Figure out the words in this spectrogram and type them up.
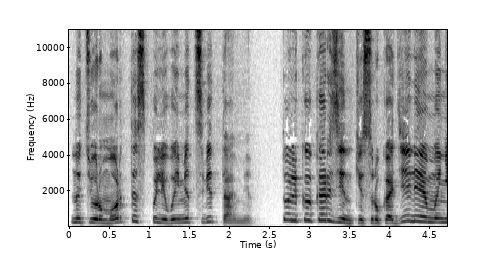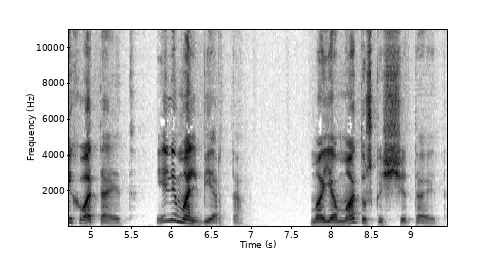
Натюрморты с полевыми цветами. Только корзинки с рукоделием и не хватает. Или мольберта. Моя матушка считает,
